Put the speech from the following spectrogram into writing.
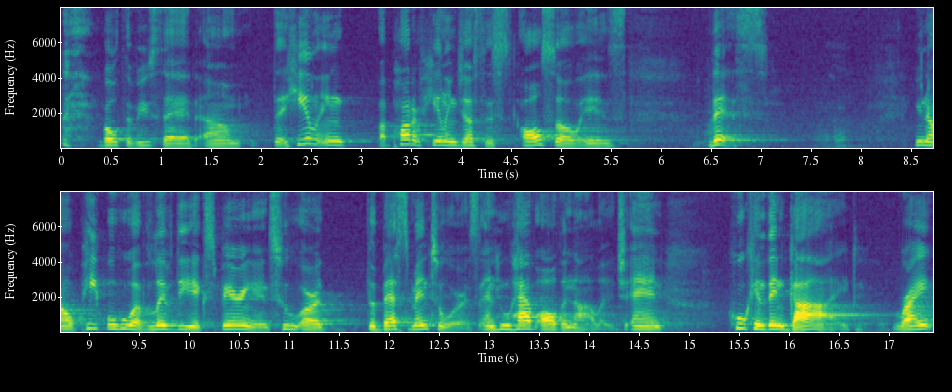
both of you said. Um, the healing, a part of healing justice also is this. You know, people who have lived the experience, who are the best mentors, and who have all the knowledge, and who can then guide, right?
